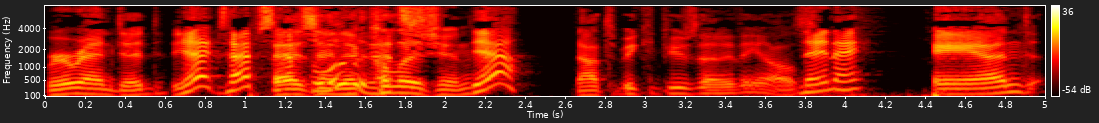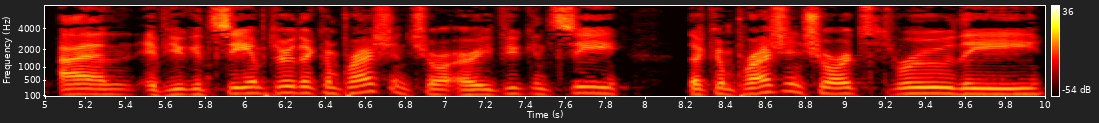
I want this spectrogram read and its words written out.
rear-ended, Yeah, exactly. as in absolutely. a That's- collision. Yeah. not to be confused with anything else. Nay, nay. And and if you can see them through the compression short, or if you can see the compression shorts through the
